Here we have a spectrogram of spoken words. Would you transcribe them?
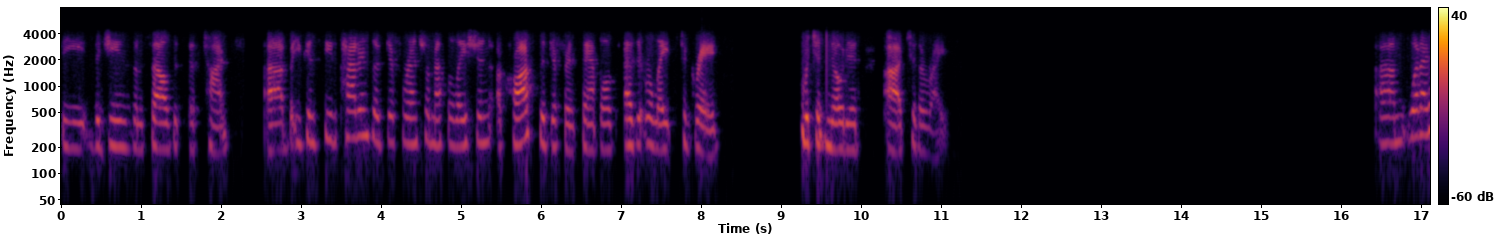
the, the genes themselves at this time. Uh, but you can see the patterns of differential methylation across the different samples as it relates to grade, which is noted uh, to the right. Um, what I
